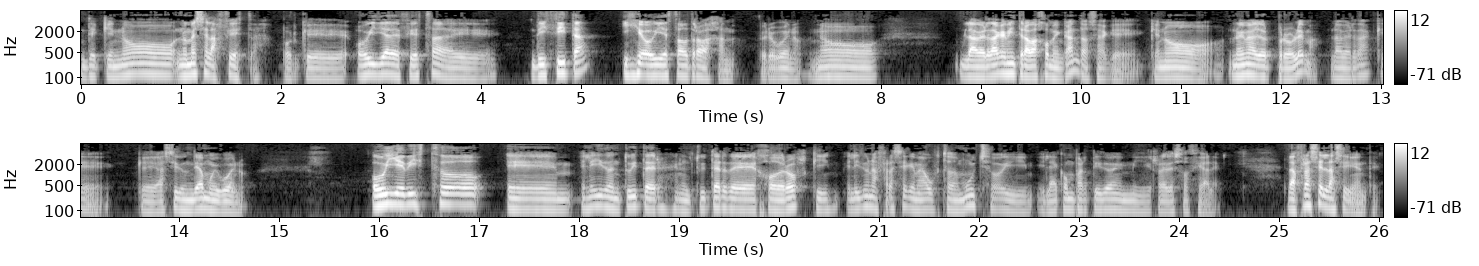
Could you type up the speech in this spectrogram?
de que no, no me sé las fiestas, porque hoy día de fiesta eh, di cita y hoy he estado trabajando. Pero bueno, no. La verdad que mi trabajo me encanta, o sea que, que no, no hay mayor problema. La verdad que, que ha sido un día muy bueno. Hoy he visto, eh, he leído en Twitter, en el Twitter de Jodorowsky, he leído una frase que me ha gustado mucho y, la he compartido en mis redes sociales. La frase es la siguiente.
